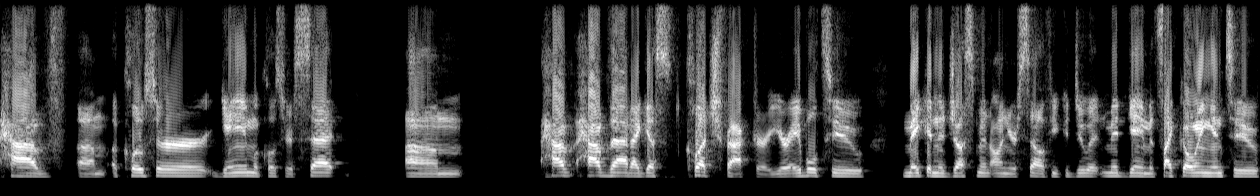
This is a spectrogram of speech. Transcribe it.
have um, a closer game, a closer set, um, have have that I guess clutch factor. You're able to make an adjustment on yourself. You could do it mid game. It's like going into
